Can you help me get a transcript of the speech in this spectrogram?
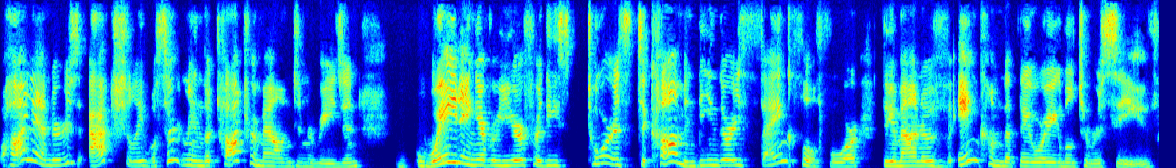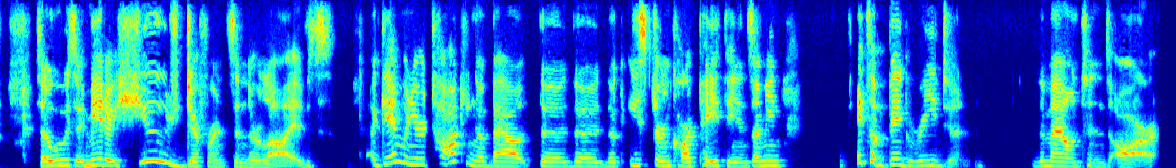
Highlanders actually, well, certainly in the Tatra Mountain region, waiting every year for these tourists to come and being very thankful for the amount of income that they were able to receive. So it was it made a huge difference in their lives again when you're talking about the, the the eastern carpathians i mean it's a big region the mountains are,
